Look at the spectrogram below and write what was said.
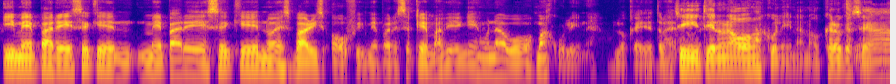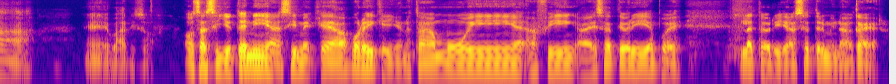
Y me parece que, me parece que no es Baris Offy, me parece que más bien es una voz masculina lo que hay detrás. De sí, tiene una voz masculina, no creo que sí. sea eh, Baris Offy. O sea, si yo tenía, si me quedaba por ahí que yo no estaba muy afín a esa teoría, pues la teoría se terminó de caer.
